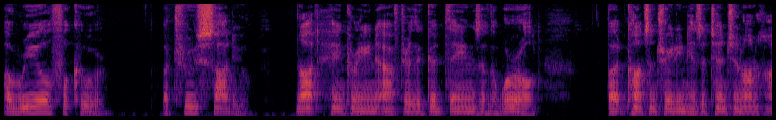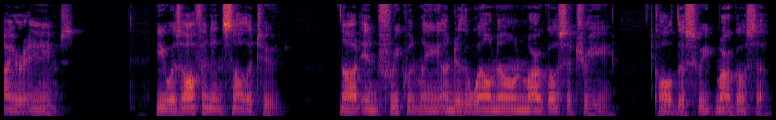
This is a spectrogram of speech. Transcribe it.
A real fakir, a true sadhu, not hankering after the good things of the world, but concentrating his attention on higher aims. He was often in solitude, not infrequently under the well known margosa tree called the sweet margosa,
